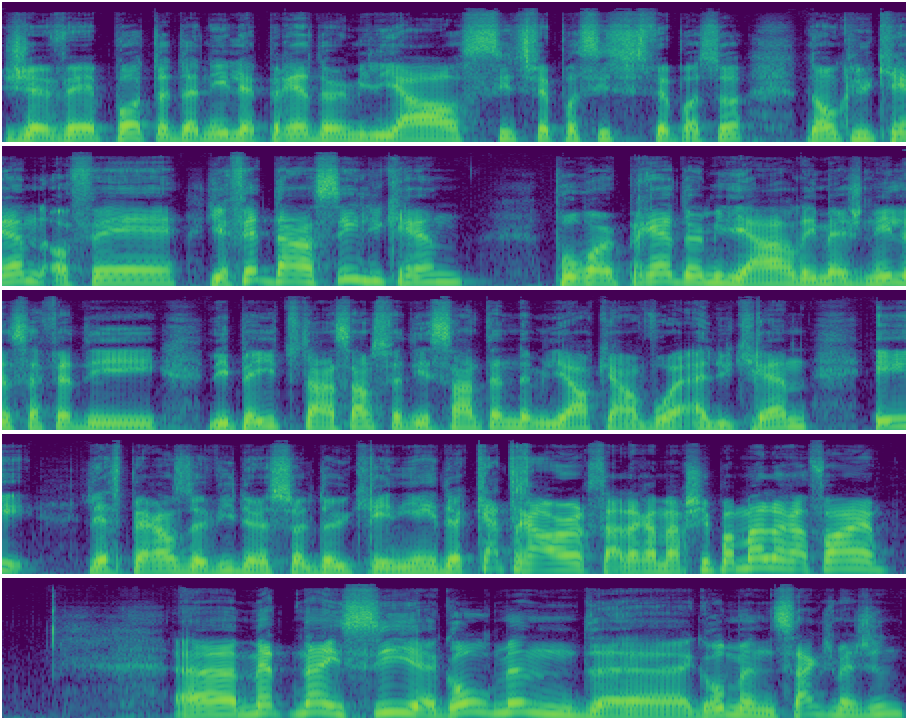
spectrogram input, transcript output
je vais pas te donner le prêt d'un milliard si tu fais pas ci si tu fais pas ça. Donc l'Ukraine a fait il a fait danser l'Ukraine pour un prêt d'un milliard. imaginez ça fait des les pays tout ensemble ça fait des centaines de milliards qu'ils envoient à l'Ukraine et l'espérance de vie d'un soldat ukrainien est de 4 heures, ça a l'air à marcher pas mal leur affaire. Euh, maintenant, ici, euh, Goldman, euh, Goldman Sachs, j'imagine.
